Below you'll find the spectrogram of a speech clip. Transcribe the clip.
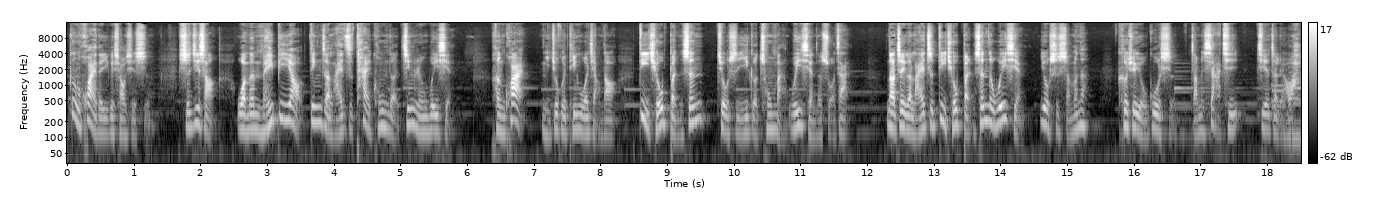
更坏的一个消息是，实际上我们没必要盯着来自太空的惊人危险。很快，你就会听我讲到，地球本身就是一个充满危险的所在。那这个来自地球本身的危险又是什么呢？科学有故事，咱们下期接着聊啊。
